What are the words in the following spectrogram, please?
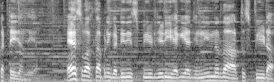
ਕੱਟੇ ਜਾਂਦੇ ਆ। ਇਸ ਵਕਤ ਆਪਣੀ ਗੱਡੀ ਦੀ ਸਪੀਡ ਜਿਹੜੀ ਹੈਗੀ ਆ, ਜਿੰਨੀ ਨਿਰਧਾਰਤ ਸਪੀਡ ਆ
